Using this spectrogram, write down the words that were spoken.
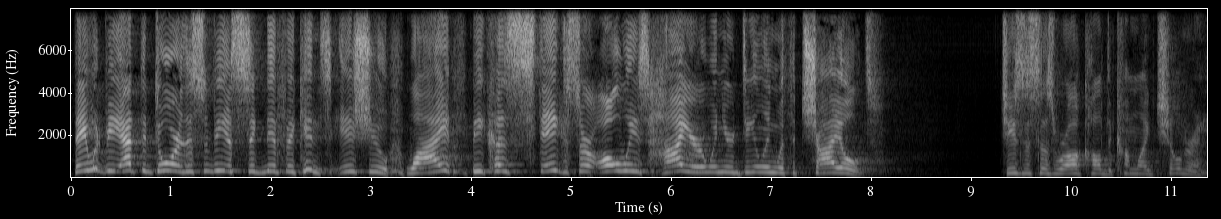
They would be at the door. This would be a significant issue. Why? Because stakes are always higher when you're dealing with a child. Jesus says we're all called to come like children.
